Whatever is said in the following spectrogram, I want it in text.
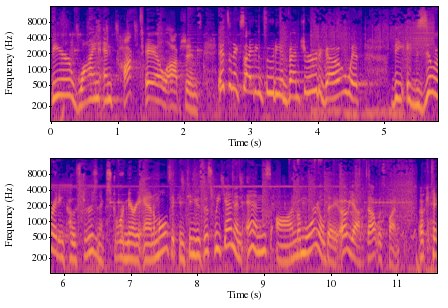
beer, wine, and cocktail options. It's an exciting foodie adventure to go with the exhilarating coasters and extraordinary animals. It continues this weekend and ends on Memorial Day. Oh yeah, that was fun. Okay,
